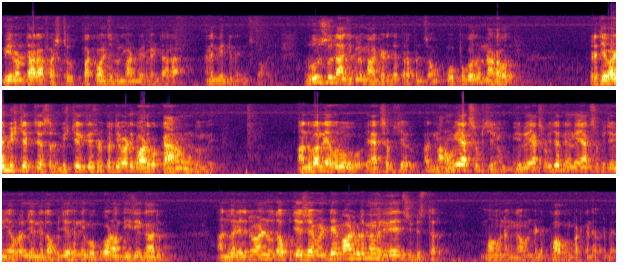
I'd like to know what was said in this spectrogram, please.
మీరు ఉంటారా ఫస్ట్? పక్క వాళ్ళు చెప్పిన మాట మీరు వింటారా? అని మీరు నిర్ణయించుకోవాలి. రూల్స్ లాజిక్లు మాట్లాడితే ప్రపంచం ఒప్పుకోదు నడవదు. ప్రతివాడు మిస్టేక్ చేస్తాడు. మిస్టేక్ చేసినప్పుడు ప్రతివాడికి వాడికి ఒక కారణం ఉంటుంది. అందువల్ల ఎవరు యాక్సెప్ట్ చేయరు. అది మనం యాక్సెప్ట్ చేయం. మీరు యాక్సెప్ట్ చేయరు నేను యాక్సెప్ట్ చేయం. ఎవరో నేను తప్పు చేసింది ఒప్పుకోవడం ఈజీ కాదు. అందువల్ల ఎదుటివాళ్ళు నువ్వు తప్పు చేసావంటే వాడు కూడా మేము వేరే చూపిస్తారు. మౌనంగా ఉండండి కోపం పడకండి ఎవరి మీద.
